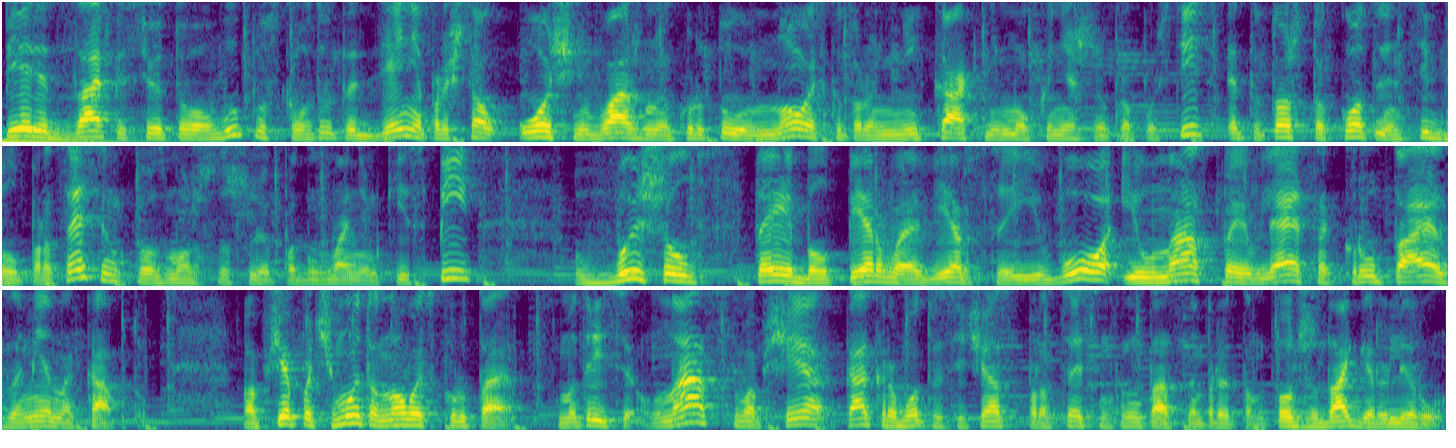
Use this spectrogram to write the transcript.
перед записью этого выпуска, вот этот день, я прочитал очень важную, крутую новость, которую никак не мог, конечно, пропустить. Это то, что Kotlin Simple Processing, возможно, слышали под названием KSP, вышел в стейбл, первая версия его, и у нас появляется крутая замена капту. Вообще, почему эта новость крутая? Смотрите, у нас вообще как работает сейчас процессинг аннотации, например, там тот же Dagger или Ru.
